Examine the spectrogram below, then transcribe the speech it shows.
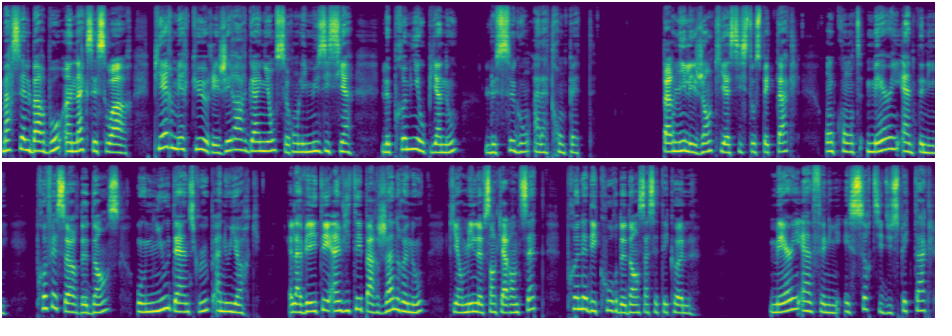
Marcel Barbeau un accessoire, Pierre Mercure et Gérard Gagnon seront les musiciens, le premier au piano, le second à la trompette. Parmi les gens qui assistent au spectacle, on compte Mary Anthony, professeure de danse au New Dance Group à New York. Elle avait été invitée par Jeanne Renaud, qui en 1947 prenait des cours de danse à cette école. Mary Anthony est sortie du spectacle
